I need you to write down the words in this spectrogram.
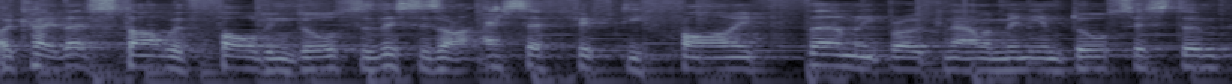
Okay, let's start with folding doors. So this is our SF55 thermally broken aluminium door system.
